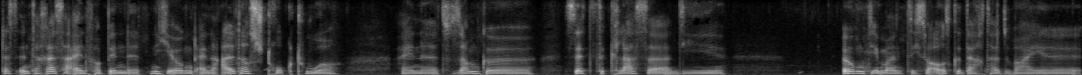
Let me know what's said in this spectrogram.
das Interesse einen verbindet, nicht irgendeine Altersstruktur, eine zusammengesetzte Klasse, die irgendjemand sich so ausgedacht hat, weil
